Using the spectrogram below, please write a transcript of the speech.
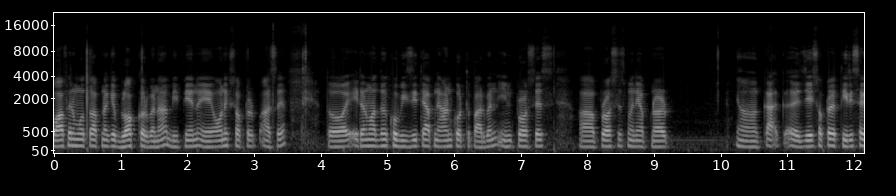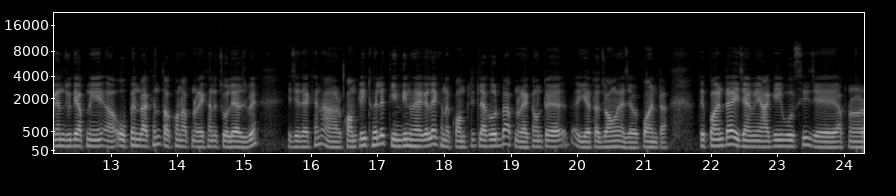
ওয়াফের মতো আপনাকে ব্লক করবে না বিপিএন অনেক সফটওয়্যার আছে। তো এটার মাধ্যমে খুব ইজিতে আপনি আর্ন করতে পারবেন। ইন প্রসেস প্রসেস মানে আপনার যে সফটওয়্যার তিরিশ সেকেন্ড যদি আপনি ওপেন রাখেন তখন আপনার এখানে চলে আসবে। এই যে দেখেন, আর কমপ্লিট হলে তিন দিন হয়ে গেলে এখানে কমপ্লিট লেখা উঠবে, আপনার অ্যাকাউন্টে ইয়েটা জমা হয়ে যাবে পয়েন্টটা তো এই পয়েন্টটা এই যে আমি আগেই বলছি যে আপনার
